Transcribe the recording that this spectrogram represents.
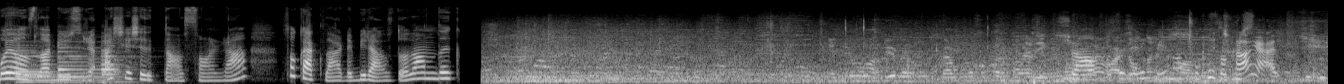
Boyoz'la bir süre aşk yaşadıktan sonra sokaklarda biraz dolandık. Şu an çok sokağa geldik.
